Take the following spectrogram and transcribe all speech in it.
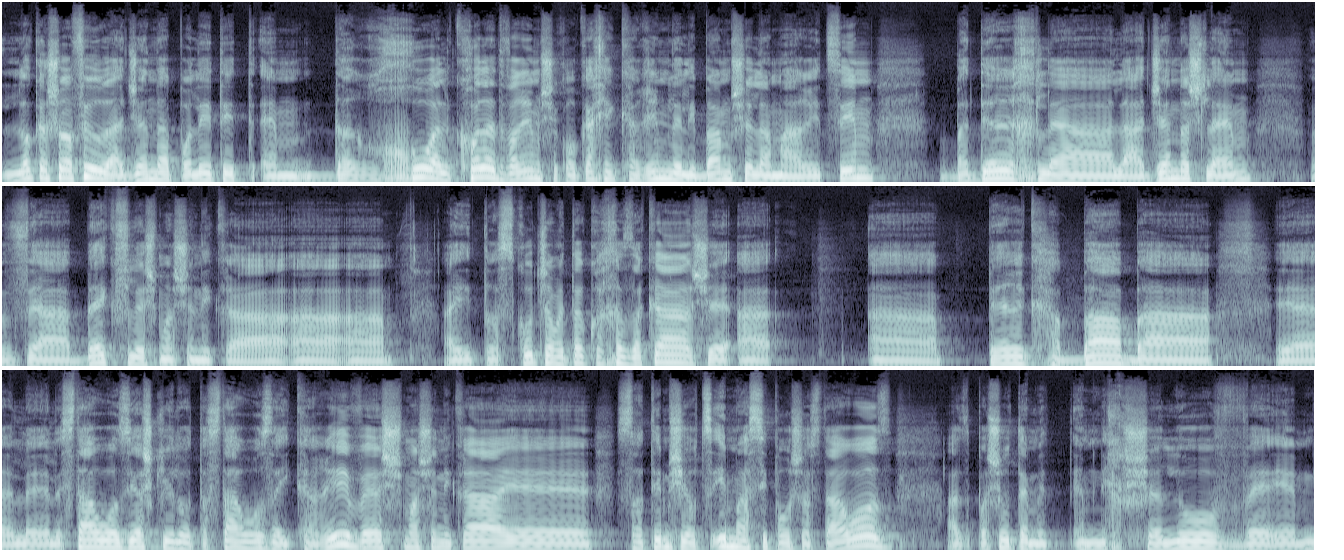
לא קשור אפילו לאג'נדה הפוליטית, הם דרכו על כל הדברים שכל כך יקרים לליבם של המעריצים, בדרך לה, לאג'נדה שלהם, והבקפלש, מה שנקרא, ההתרסקות שם הייתה כל כך חזקה, שהפרק הבא ב... לסטאר וורז יש כאילו את הסטאר וורז העיקרי, ויש מה שנקרא אה, סרטים שיוצאים מהסיפור של סטאר וורז. אז פשוט הם, הם נכשלו והם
